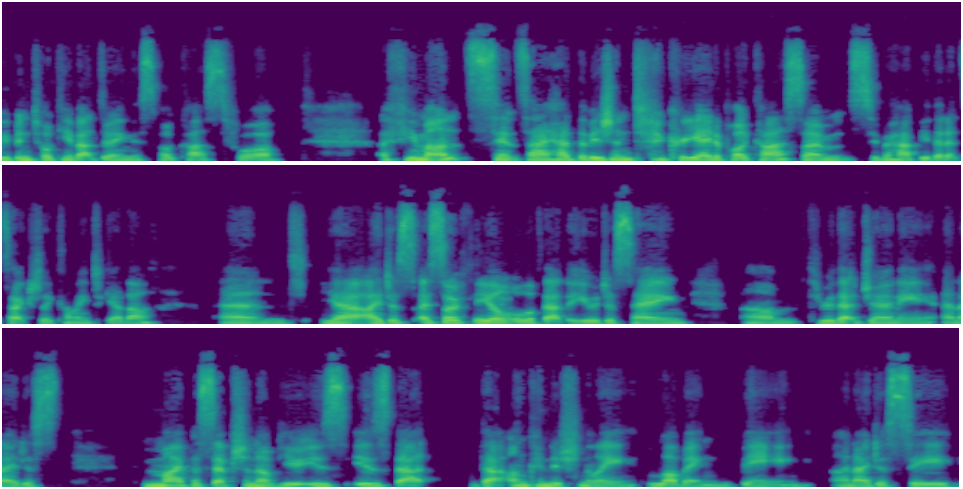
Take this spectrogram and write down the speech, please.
we've been talking about doing this podcast for a few months since I had the vision to create a podcast. So I'm super happy that it's actually coming together. And yeah, I just, I so feel all of that that you were just saying um, through that journey. And I just, my perception of you is, is that that unconditionally loving being. And i just see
